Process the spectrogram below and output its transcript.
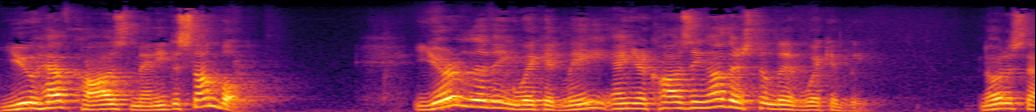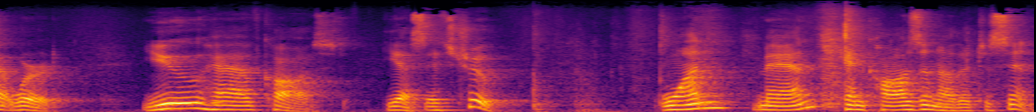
you have caused many to stumble. You're living wickedly and you're causing others to live wickedly. Notice that word. You have caused. Yes, it's true. One man can cause another to sin.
